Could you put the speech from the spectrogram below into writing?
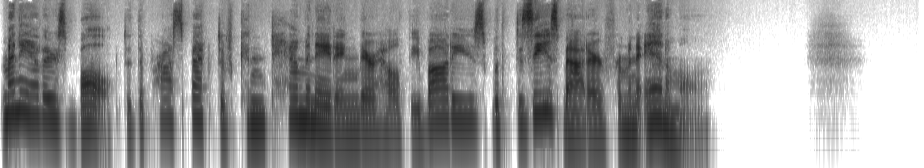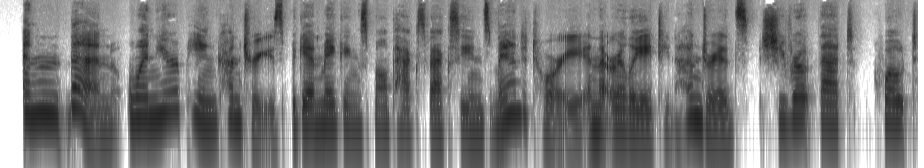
many others balked at the prospect of contaminating their healthy bodies with disease matter from an animal. And then, when European countries began making smallpox vaccines mandatory in the early 1800s, she wrote that, quote,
